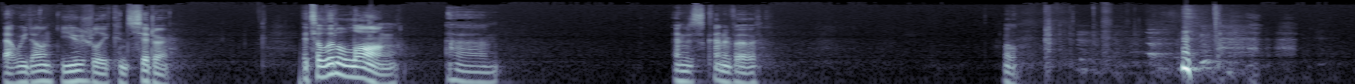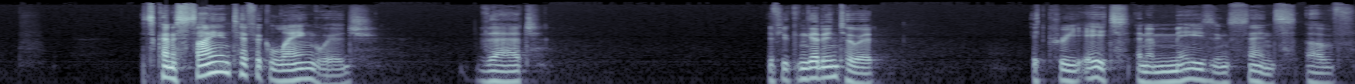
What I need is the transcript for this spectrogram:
that we don't usually consider. It's a little long, um, and it's kind of a well. it's kind of scientific language that, if you can get into it, it creates an amazing sense of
